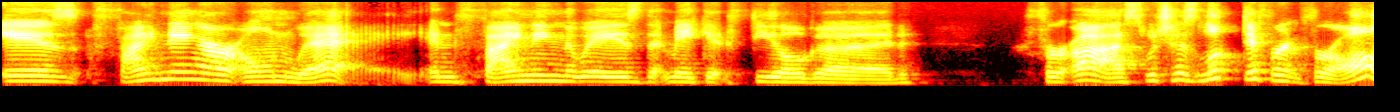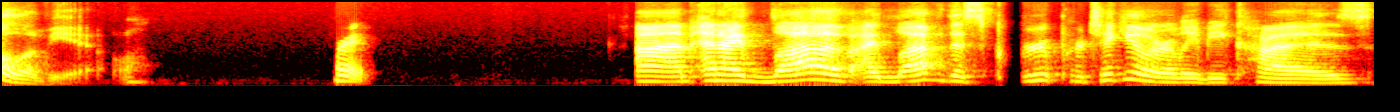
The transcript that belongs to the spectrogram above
is finding our own way and finding the ways that make it feel good for us, which has looked different for all of you. Right. Um, and I love, I love this group particularly because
